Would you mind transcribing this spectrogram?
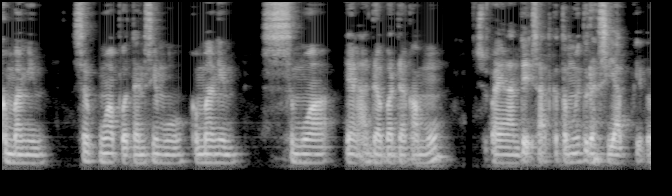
kembangin semua potensimu, kembangin semua yang ada pada kamu supaya nanti saat ketemu itu udah siap gitu.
